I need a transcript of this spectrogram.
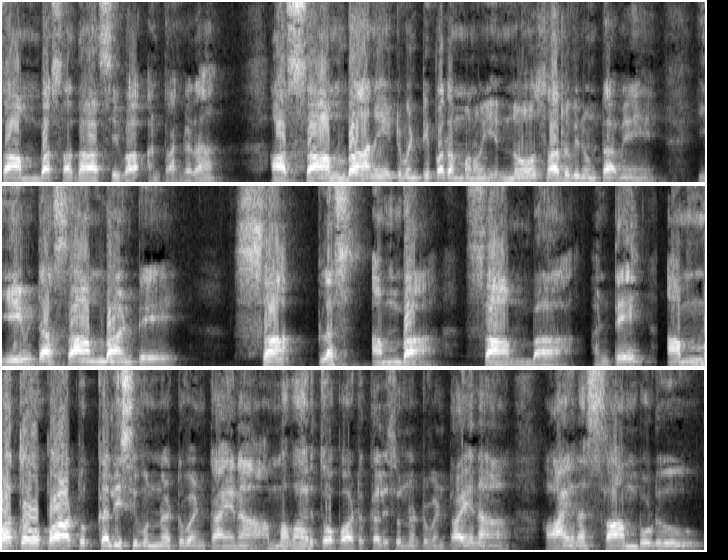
సాంబ సదాశివ అంటాం కదా. ఆ సాంబ అనేటువంటి పదం మనం ఎన్నోసార్లు వినుంటామే. ఏమిటా సాంబ అంటే? స ప్లస్ అంబ. సాంబ అంటే అమ్మతో పాటు కలిసి ఉన్నటువంటి ఆయన అమ్మవారితో పాటు కలిసి ఉన్నటువంటి ఆయన ఆయన సాంబుడు.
